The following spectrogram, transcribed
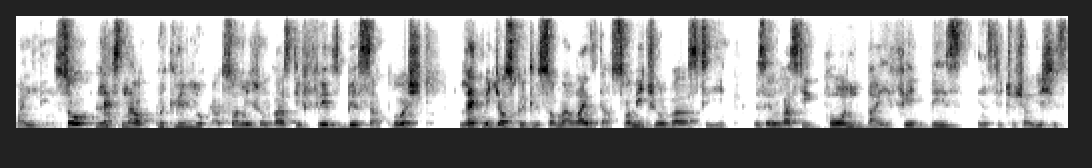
handling. So let's now quickly look at Summit University faith-based approach. Let me just quickly summarize that Summit University is a university owned by a faith-based institution, which is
